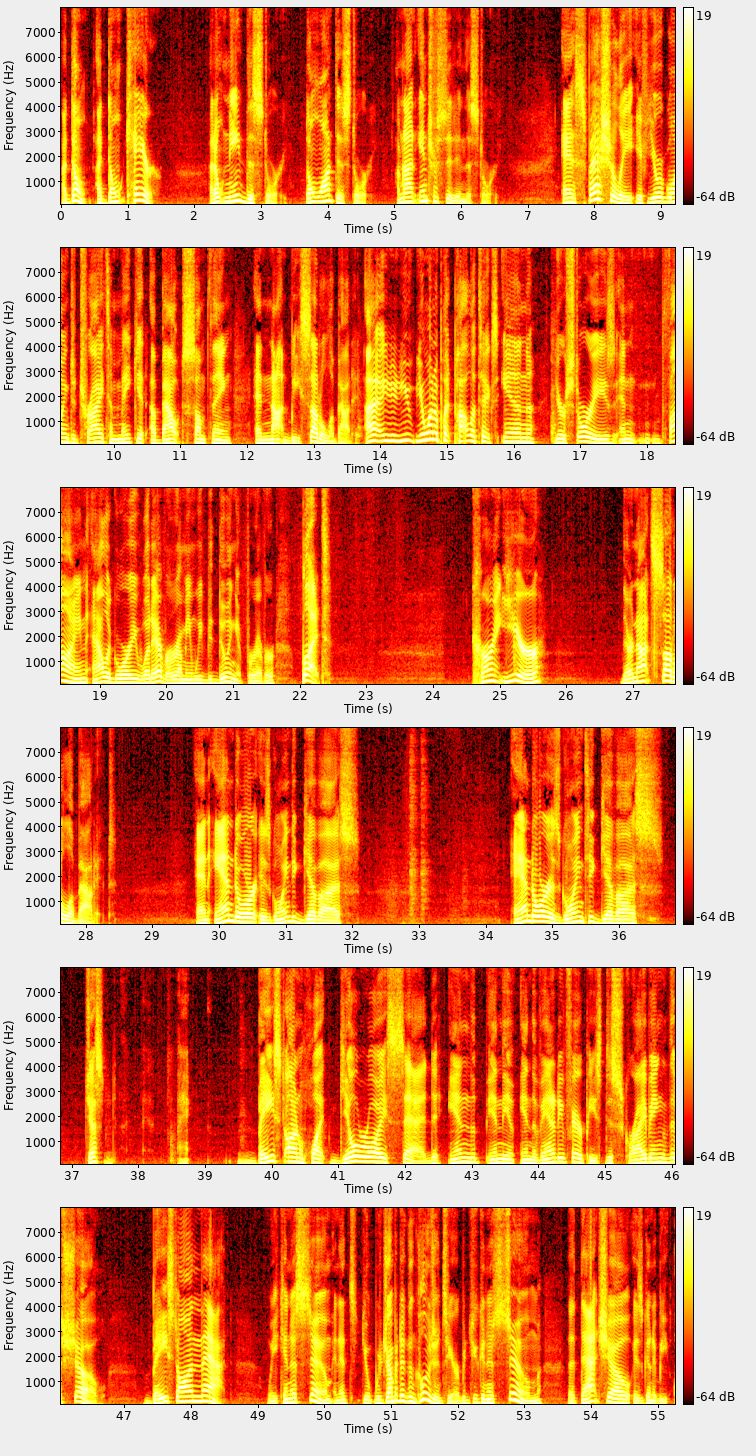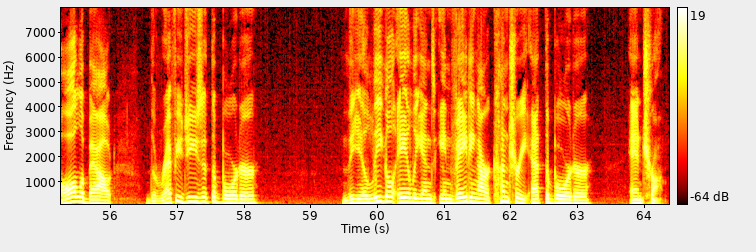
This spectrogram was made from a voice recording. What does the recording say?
I don't. I don't care. I don't need this story. Don't want this story. I'm not interested in this story. especially if you're going to try to make it about something and not be subtle about it. I, you you want to put politics in your stories and fine allegory whatever i mean we've been doing it forever but current year they're not subtle about it and andor is going to give us andor is going to give us just based on what Gilroy said in the in the in the Vanity Fair piece describing the show, based on that, we can assume, and it's we're jumping to conclusions here, but you can assume that that show is going to be all about the refugees at the border, the illegal aliens invading our country at the border, and Trump.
